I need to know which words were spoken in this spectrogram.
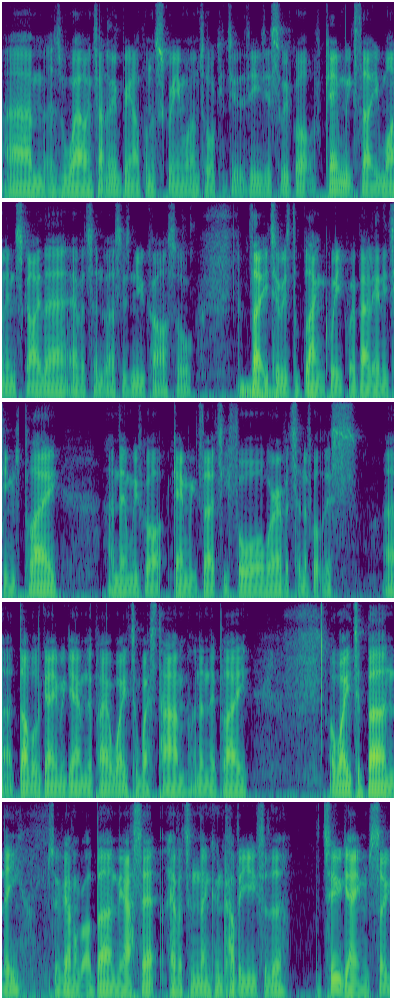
um, as well. In fact, let me bring it up on the screen while I'm talking to you. That's easiest. So we've got game week 31 in Sky there, Everton versus Newcastle. 32 is the blank week where barely any teams play. And then we've got game week 34 where Everton have got this uh, double game again. They play away to West Ham and then they play away to Burnley. So if you haven't got a Burnley asset, Everton then can cover you for the the two games, so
